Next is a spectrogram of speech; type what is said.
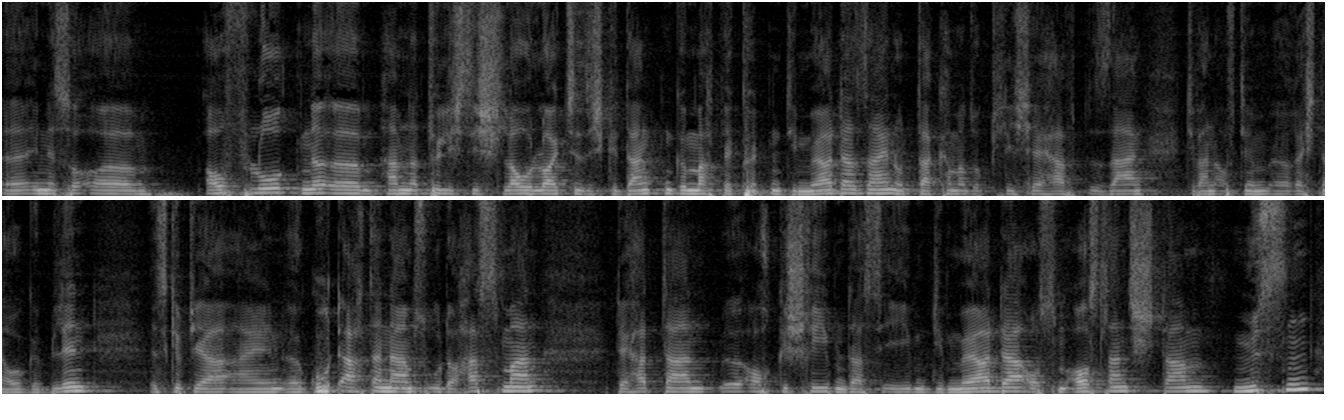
äh, in so äh, aufflog, ne, äh, haben natürlich sich schlaue Leute sich Gedanken gemacht, wer könnten die Mörder sein und da kann man so klischeehaft sagen, die waren auf dem äh, rechten Auge blind. Es gibt ja einen äh, Gutachter namens Udo Hassmann, der hat dann äh, auch geschrieben, dass eben die Mörder aus dem Ausland stammen müssen,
